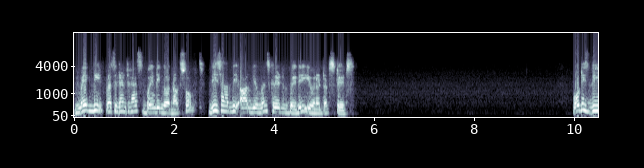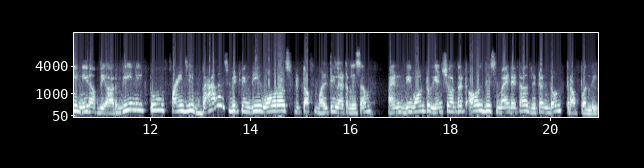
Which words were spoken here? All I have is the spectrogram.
make the president has binding or not. So these are the arguments created by the United States. What is the need of the hour? We need to find the balance between the overall spirit of multilateralism and we want to ensure that all these mandate are written down properly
